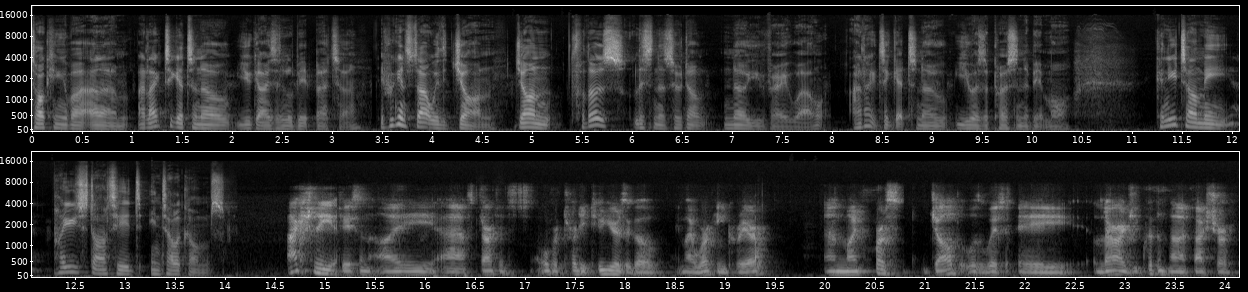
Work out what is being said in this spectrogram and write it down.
talking about Anam, I'd like to get to know you guys a little bit better. If we can start with John. John, for those listeners who don't know you very well, I'd like to get to know you as a person a bit more. Can you tell me how you started in telecoms? Actually, Jason, I uh, started over 32 years ago in my working career. And my first job was with a large equipment manufacturer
